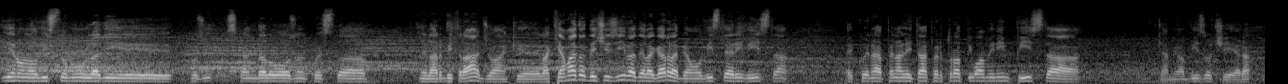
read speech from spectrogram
io non ho visto nulla di così scandaloso nell'arbitraggio anche. La chiamata decisiva della gara l'abbiamo vista e rivista e quella penalità per troppi uomini in pista che a mio avviso c'era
